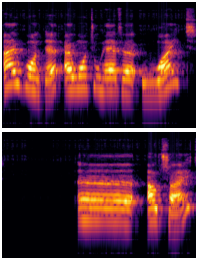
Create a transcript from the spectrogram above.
I want that. I want to have a white uh, outside.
